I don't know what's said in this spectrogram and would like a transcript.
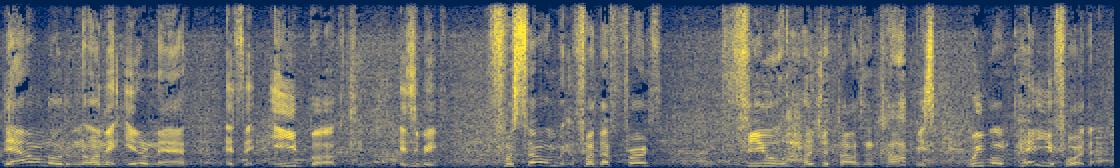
download it on the internet as an ebook, it's big, for some for the first few hundred thousand copies, we won't pay you for that.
